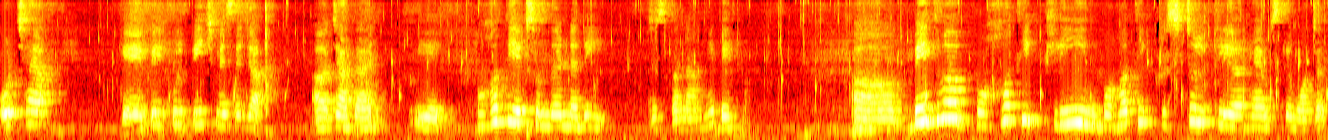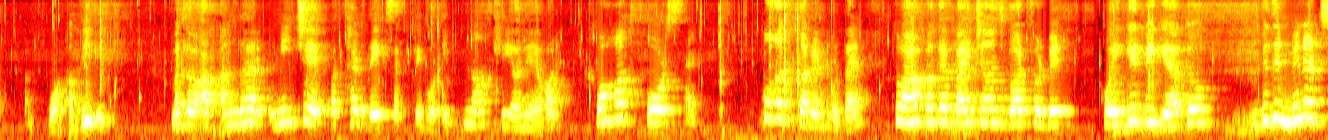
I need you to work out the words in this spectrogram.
ओरछा के बिल्कुल बीच में से जा जाता है ये बहुत ही एक सुंदर नदी, जिसका नाम है बेतवा। बेतवा बहुत ही क्लीन बहुत ही क्रिस्टल क्लियर है उसके वाटर अभी भी मतलब आप अंदर नीचे पत्थर देख सकते हो, इतना क्लियर है और बहुत फोर्स है, बहुत करंट होता है। तो आप अगर बाई चांस गॉड फॉर बिट कोई गिर भी गया तो विद इन मिनट्स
